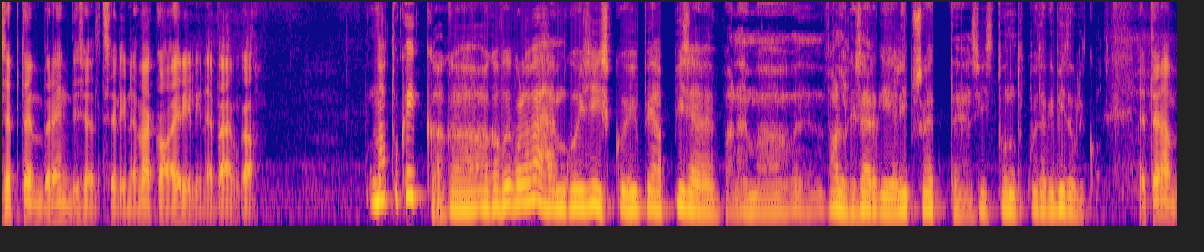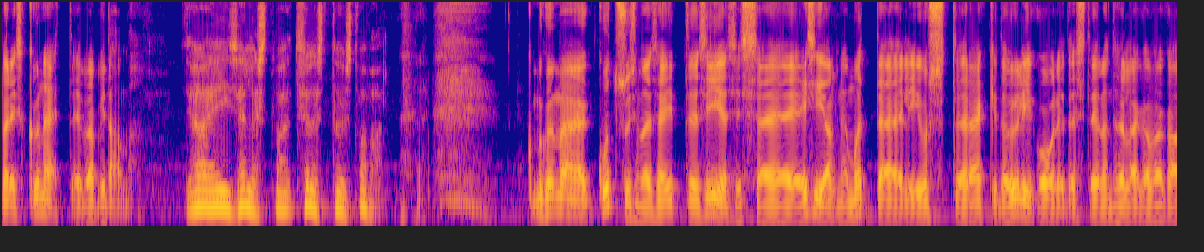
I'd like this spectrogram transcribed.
september endiselt selline väga eriline päev ka? Natuke ikka, aga, aga võib-olla vähem kui siis, kui peab ise panema valge särgi ja lipsu ette ja siis tundub kuidagi pidulikum. et enam päris kõnet ei pea pidama? ja ei, sellest, sellest tööst vaba kui me kutsusime teid siia, siis see esialgne mõte oli just rääkida ülikoolidest, teil on sellega väga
